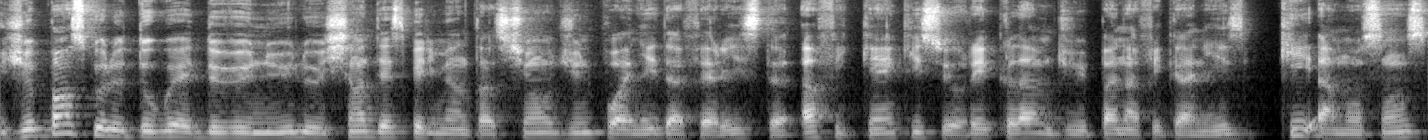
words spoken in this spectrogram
Je pense que le Togo est devenu le champ d'expérimentation d'une poignée d'affairistes africains qui se réclament du panafricanisme, qui, à mon sens,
